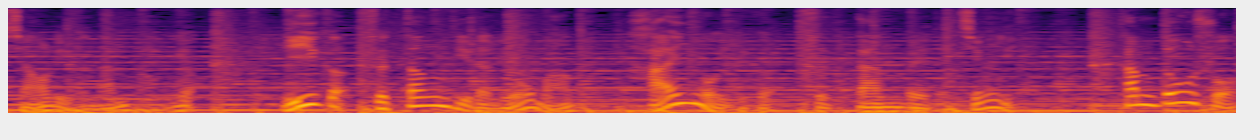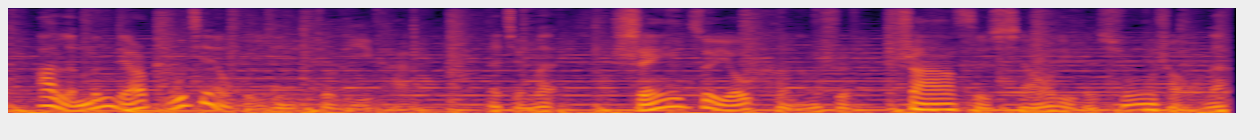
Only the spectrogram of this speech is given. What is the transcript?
小李的男朋友，一个是当地的流氓，还有一个是单位的经理。他们都说按了门帘不见回音就离开了。那请问，谁最有可能是杀死小李的凶手呢？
